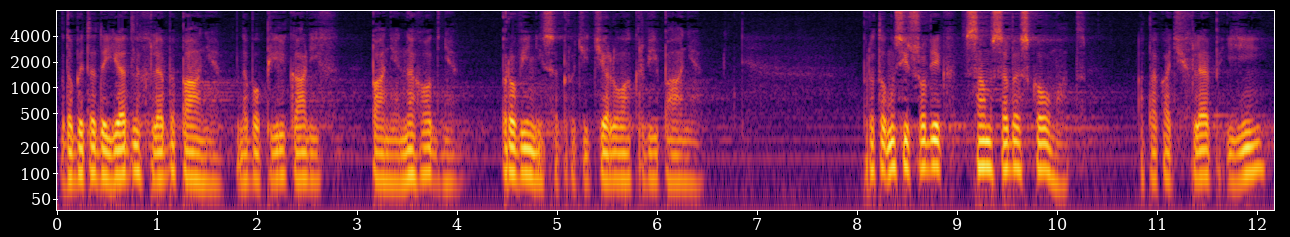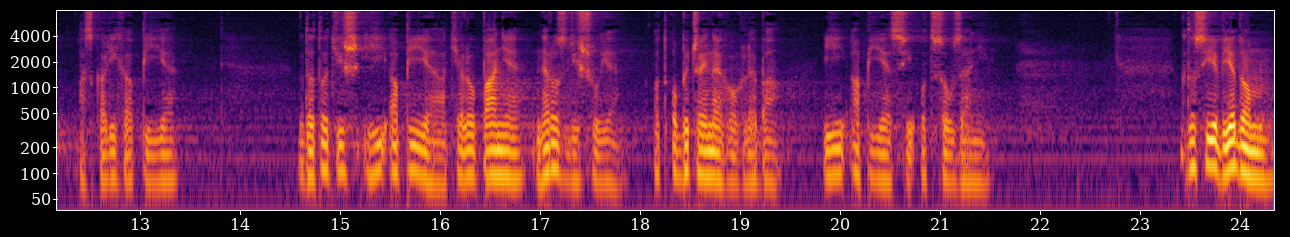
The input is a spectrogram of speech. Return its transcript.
swate. Gdyby tedy jedl chleb Panie, nebo pil kalich Panie nechodnie, prowini se proti cielu a krwi Panie. Proto musi człowiek sam sebe skołmat, a takać chleb jí a z kalicha pije. Kdo totiž jí a pije a tělo Panie nerozlišuje, od obyczajnego chleba i a pije si odsouzení. Kdo si je vědom,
